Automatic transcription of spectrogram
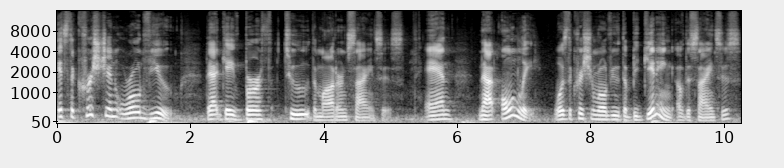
it's the Christian worldview that gave birth to the modern sciences. And not only was the Christian worldview the beginning of the sciences,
